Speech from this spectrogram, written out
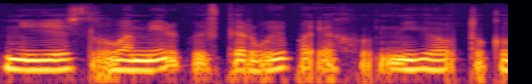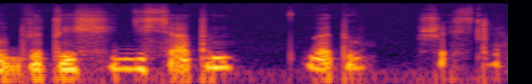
не ездила в Америку и впервые поехала в нее только в 2010 году, 6 лет.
